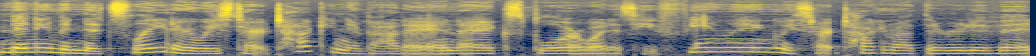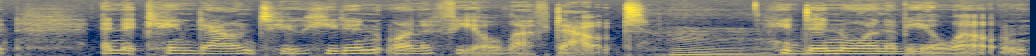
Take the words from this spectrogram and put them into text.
many minutes later, we start talking about it, and I explore what is he feeling. We start talking about the root of it, and it came down to he didn't want to feel left out. Hmm. He didn't want to be alone.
